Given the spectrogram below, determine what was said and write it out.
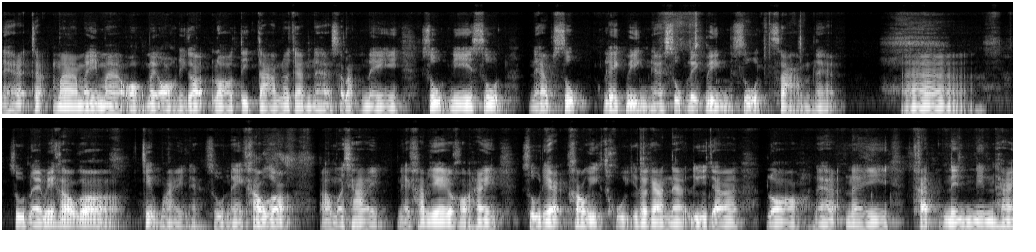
นะฮะจะมาไม่มาออกไม่ออกนี่ก็รอติดตามแล้วกันนะฮะสำหรับในสูตรนี้สูตรนะครับสุกเลขวิ่งนะฮะสุกเลขวิ่งสูตร 3 นะฮะอ่าสูตรไหนไม่เข้าก็เก็บไว้นะสูตรไหนเข้าก็ เอามาใช้นะครับยังไงก็ขอให้สูตรเนี้ยเข้าอีกถูกอีกแล้วกันนะหรือจะรอนะฮะในคัดเน้นเน้นให้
